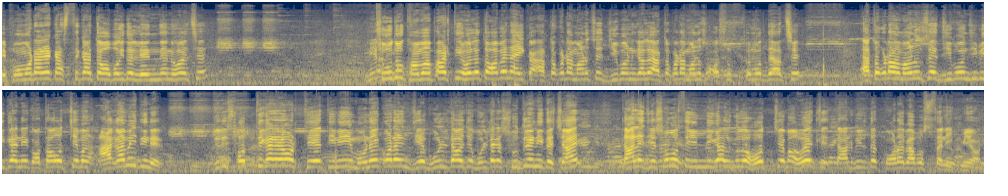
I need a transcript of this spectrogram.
এই প্রোমোটারের কাছ থেকে হয়তো অবৈধ লেনদেন হয়েছে। শুধু ক্ষমা প্রার্থী হলে তো হবে না, এই এত কটা মানুষের জীবন গেল এত কটা মানুষ অসুস্থের মধ্যে আছে। এত কটা মানুষের জীবন জীবিকা নিয়ে কথা হচ্ছে এবং আগামী দিনের যদি সত্যিকারের অর্থে তিনি মনে করেন যে ভুলটা হচ্ছে ভুলটাকে শুধরে নিতে চায়, তাহলে যে সমস্ত ইলিগালগুলো হচ্ছে বা হয়েছে, তার বিরুদ্ধে কড়া ব্যবস্থা নিক মেয়র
